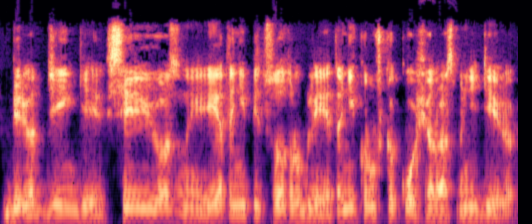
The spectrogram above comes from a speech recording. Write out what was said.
берет деньги серьезные. И это не 500 рублей, это не кружка кофе раз в неделю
